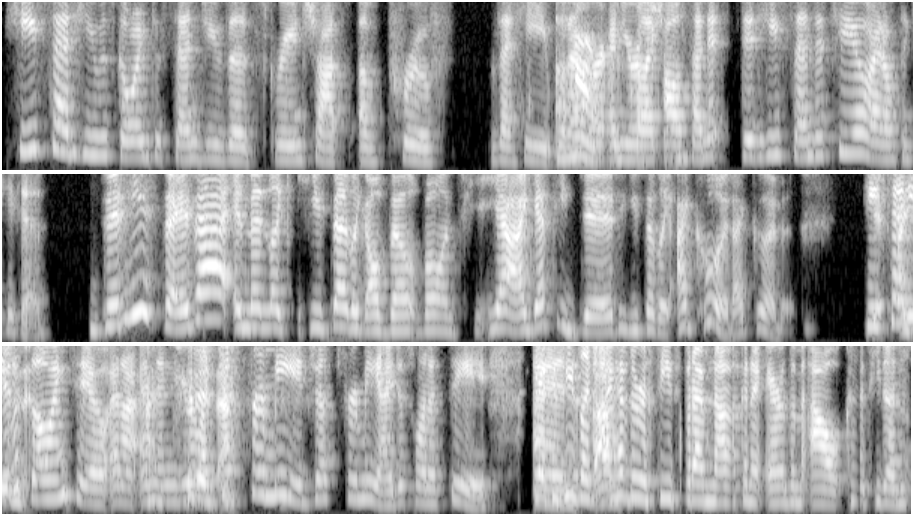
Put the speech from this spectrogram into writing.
He said he was going to send you the screenshots of proof that he whatever, good and you're like, I'll send it. Did he send it to you? I don't think he did. Did he say that? And then like he said like I'll volunteer. Yeah, I guess he did. He said like I could, I could. He said I he was going to, and I, and I then you're like, just for me, just for me. I just want to see. Yeah, because he's like, I um, have the receipts, but I'm not gonna air them out because he doesn't.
